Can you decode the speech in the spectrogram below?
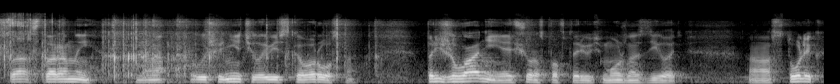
со стороны на вышине человеческого роста. При желании, я еще раз повторюсь, можно сделать э, столик,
